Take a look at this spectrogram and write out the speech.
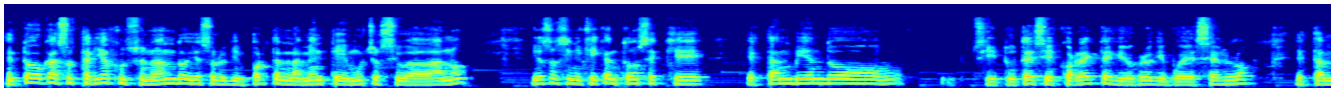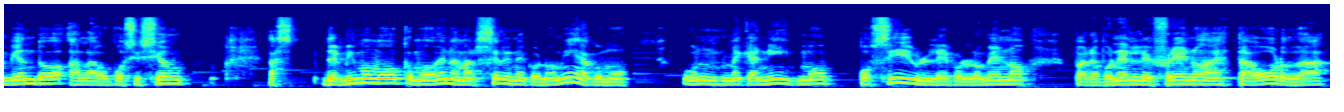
en todo caso estaría funcionando y eso es lo que importa en la mente de muchos ciudadanos. Y eso significa entonces que están viendo si tu tesis es correcta, que yo creo que puede serlo, están viendo a la oposición del mismo modo como ven a Marcel en economía, como un mecanismo posible, por lo menos, para ponerle freno a esta horda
